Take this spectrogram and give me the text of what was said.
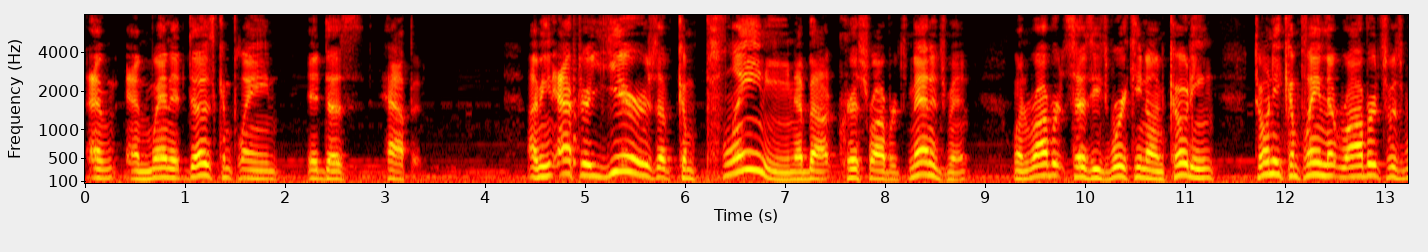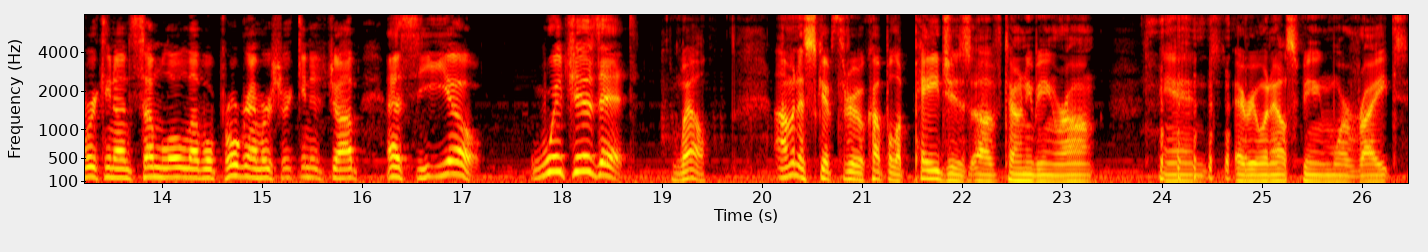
and, and when it does complain, it does happen. I mean, after years of complaining about Chris Roberts' management, when Roberts says he's working on coding, Tony complained that Roberts was working on some low level programmer shirking his job as CEO. Which is it? Well, I'm gonna skip through a couple of pages of Tony being wrong and everyone else being more right.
